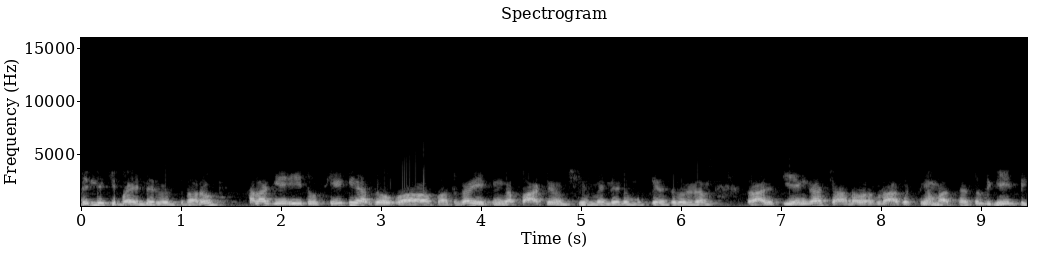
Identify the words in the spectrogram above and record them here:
ఢిల్లీకి బయలుదేరి వెళ్తున్నారు. అలాగే ఇటు కేటీఆర్తో పాటుగా ఏకంగా పార్టీ నుంచి ఎమ్మెల్యేలు ముఖ్య నేతలు వెళ్ళడం రాజకీయంగా చాలా వరకు కూడా ఆసక్తిగా మారుతున్నారు అసలు ఏంటి?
